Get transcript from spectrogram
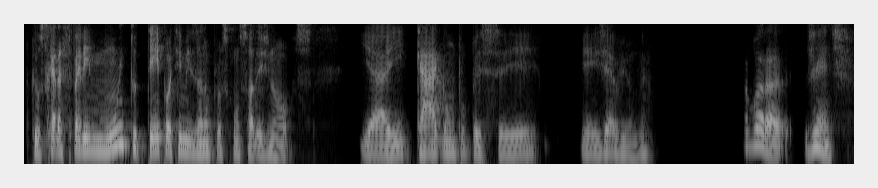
Porque os caras perdem muito tempo otimizando pros consoles novos. E aí cagam pro PC. E aí já viu, né? Agora, gente,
